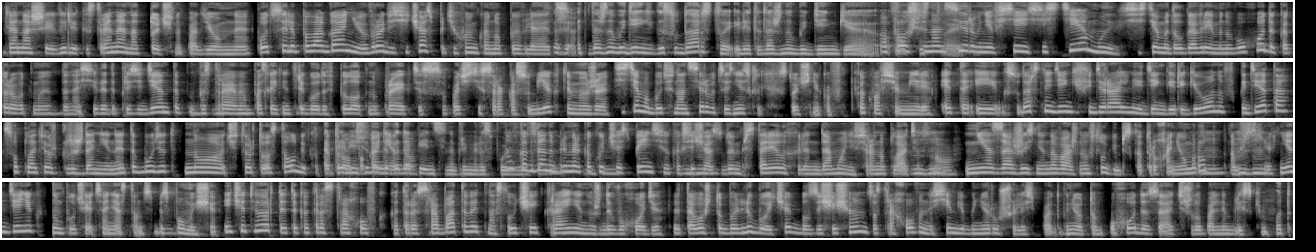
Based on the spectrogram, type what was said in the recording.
для нашей великой страны она точно подъемная. По целеполаганию вроде сейчас потихоньку оно появляется. Скажи, это должны быть деньги государства или это должны быть деньги Вопрос общества? финансирования всей системы, системы долговременного ухода, которую вот мы доносили до президента, выстраиваем последние три года в пилотном проекте с почти 40 субъектами уже. Система будет финансироваться из нескольких источников, как во всем мире. Это и государственные деньги федеральные, деньги регионов, где-то соплатеж гражданина это будет, но четвертого столбика, А ты которого в виду, пока это когда нету. пенсии, например, Ну, используются? когда, да? например, какую Мгм. часть пенсии, как Мгм. сейчас в доме престарелых или на дому, они все равно платят, Мгм. но не за жизненно важные услуги, без которых они умрут, Мгм. потому что Мгм. у них нет денег, ну, получается, они останутся без помощи. И четвертое, это как раз страховка, которая срабатывает на случай крайней нужды в уходе. Для того, чтобы любой человек был защищен, застрахован, и семьи бы не рушились под гнетом ухода за тяжелобольным близким. Вот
